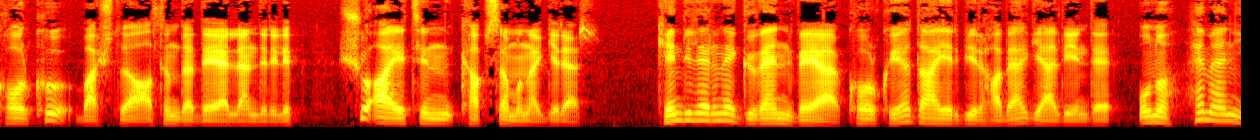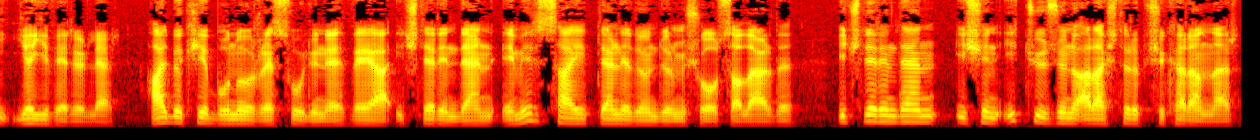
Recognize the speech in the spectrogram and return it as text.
korku başlığı altında değerlendirilip şu ayetin kapsamına girer. Kendilerine güven veya korkuya dair bir haber geldiğinde onu hemen yayı verirler. Halbuki bunu Resulüne veya içlerinden emir sahiplerine döndürmüş olsalardı, içlerinden işin iç yüzünü araştırıp çıkaranlar,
